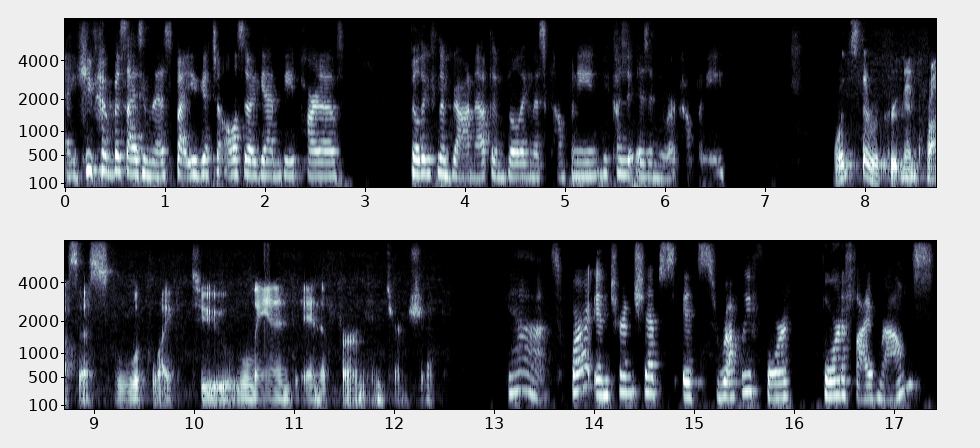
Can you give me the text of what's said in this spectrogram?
I keep emphasizing this, but you get to also again be part of building from the ground up and building this company because it is a newer company. What does the recruitment process look like to land in Affirm internship? Yeah, so for our internships, it's roughly four four to five rounds.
